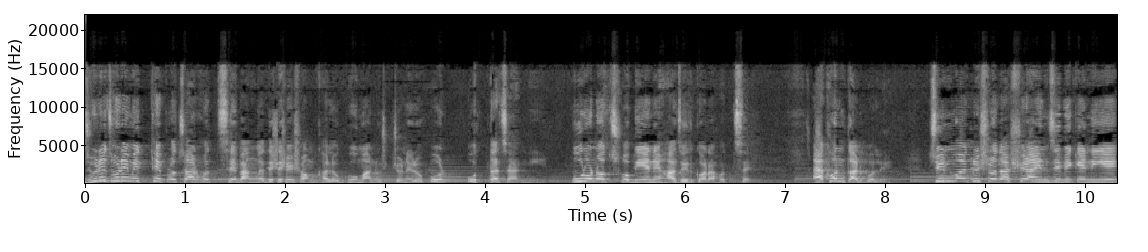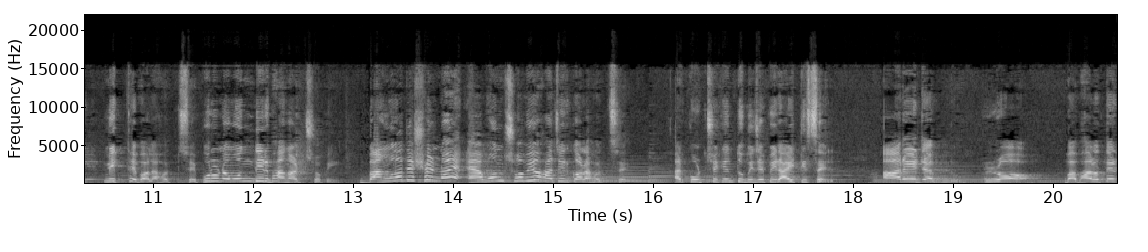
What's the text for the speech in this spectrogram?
ঝুড়ি ঝুড়ি মিথ্যে প্রচার হচ্ছে বাংলাদেশের সংখ্যালঘু মানুষজনের ওপর অত্যাচার নিয়ে। পুরনো ছবি এনে হাজির করা হচ্ছে। এখনকার বলে, চিন্ময় কৃষ্ণ দাসের আইনজীবীকে নিয়ে মিথ্যে বলা হচ্ছে। পুরনো মন্দির ভাঙার ছবি। বাংলাদেশের নয়, এমন ছবিও হাজির করা হচ্ছে। আর করছে কিন্তু বিজেপির IT cell R A W র, বা ভারতের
